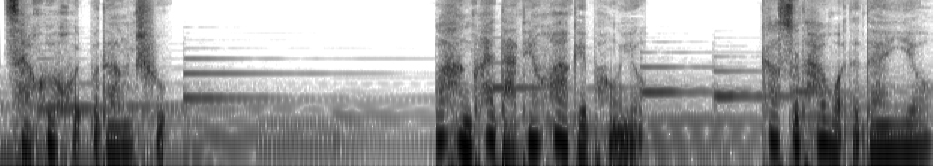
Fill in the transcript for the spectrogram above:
才会悔不当初。我很快打电话给朋友，告诉他我的担忧。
